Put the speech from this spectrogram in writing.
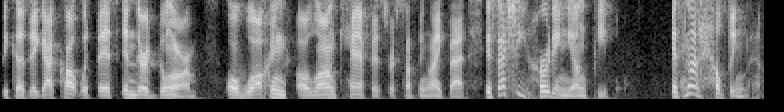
because they got caught with this in their dorm or walking along campus or something like that. It's actually hurting young people. It's not helping them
